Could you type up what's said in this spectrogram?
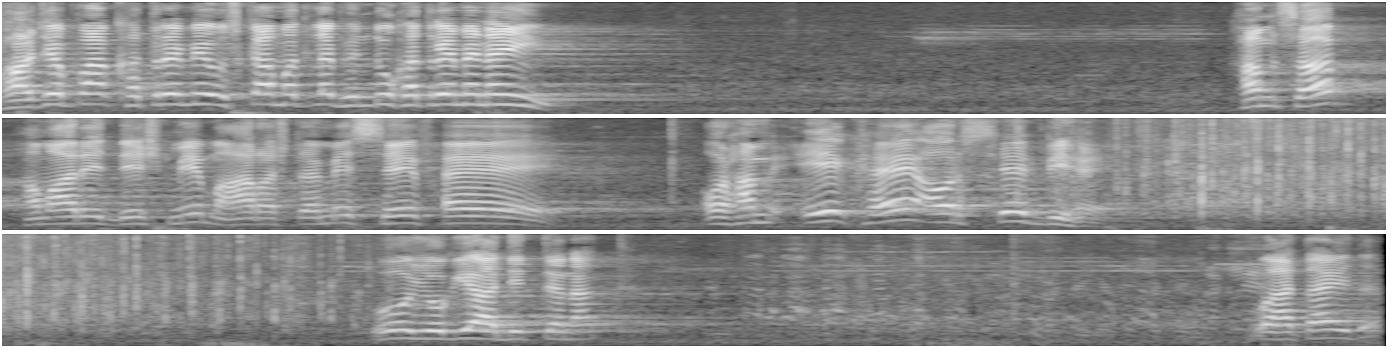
भाजपा खतरे में उसका मतलब हिंदू खतरे में नहीं. हम सब हमारे देश में महाराष्ट्र में सेफ है और हम एक है और सेफ भी है। वो योगी आदित्यनाथ। वो आता है इधर।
